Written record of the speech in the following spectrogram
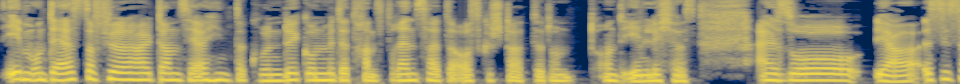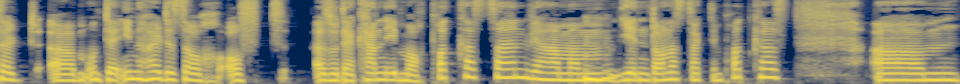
eben und der ist dafür halt dann sehr hintergründig und mit der Transparenzseite ausgestattet und und ähnliches. Also ja, es ist halt ähm, und der Inhalt ist auch oft, also der kann eben auch Podcast sein. Wir haben am mhm. jeden Donnerstag den Podcast. Ähm,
